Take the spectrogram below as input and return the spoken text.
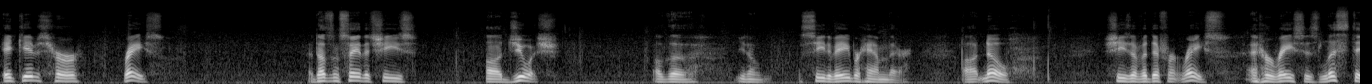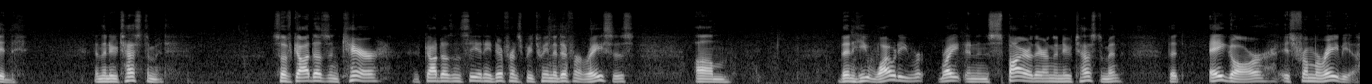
It gives her race. It doesn't say that she's uh, Jewish, of the, you know, seed of Abraham there. Uh, no, she's of a different race, and her race is listed in the New Testament. So if God doesn't care, if God doesn't see any difference between the different races, um, then he why would he write and inspire there in the New Testament that Agar is from Arabia?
